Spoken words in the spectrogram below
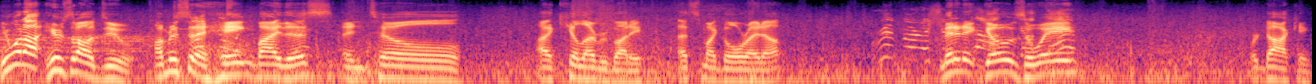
You know what? I, here's what I'll do. I'm just going to hang by this until I kill everybody. That's my goal right now. Minute it goes away, we're docking.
